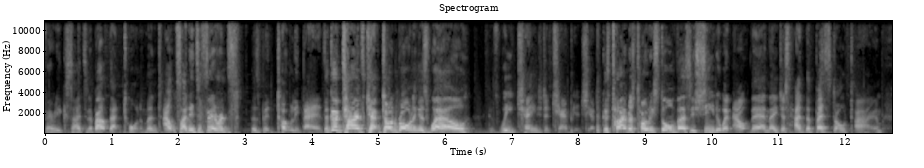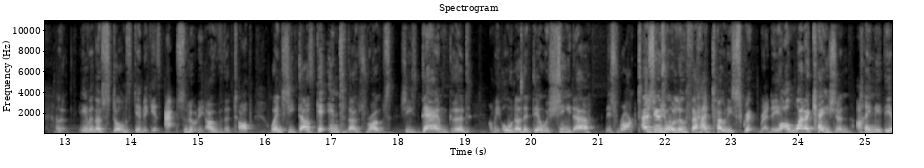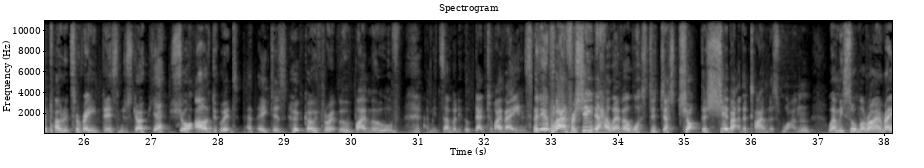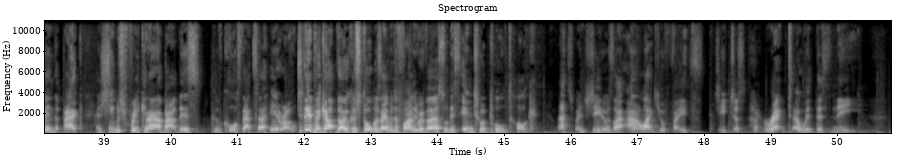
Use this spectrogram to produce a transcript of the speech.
Very excited about that tournament. Outside interference has been totally bad. The good times kept on rolling as well because we changed the championship. Because Timeless Toni Storm versus Shida went out there and they just had the best old time. And look, even though Storm's gimmick is absolutely over the top, when she does get into those ropes, she's damn good. And we all know the deal with Shida This rocked. As usual, Luther had Toni's script ready, but on one occasion, I need the opponent to read this and just go, yeah, sure, I'll do it. And they just go through it move by move. I mean, somebody hooked that to my veins. The new plan for Shida, however, was to just chop the shib out of the Timeless One when we saw Mariah May in the back, and she was freaking out about this, because of course that's her hero. She did pick up though, because Storm was able to finally reverse all this into a bulldog. That's when Shida was like, I don't like your face. She just wrecked her with this knee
